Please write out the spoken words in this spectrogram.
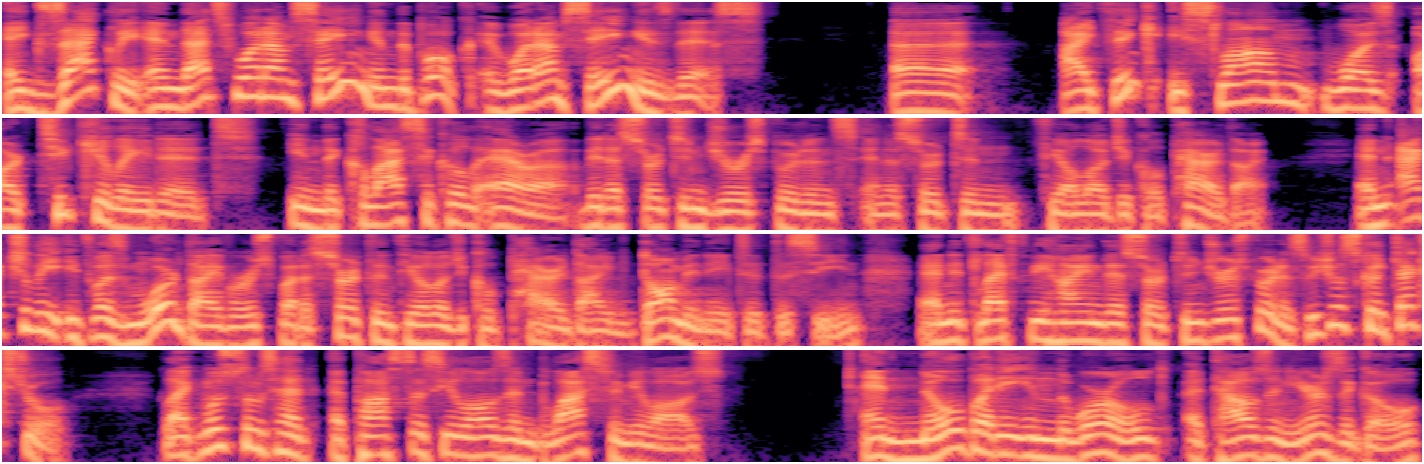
exactly and that's what I'm saying in the book. What I'm saying is this. Uh, I think Islam was articulated in the classical era with a certain jurisprudence and a certain theological paradigm. And actually, it was more diverse, but a certain theological paradigm dominated the scene and it left behind a certain jurisprudence, which was contextual. Like Muslims had apostasy laws and blasphemy laws and nobody in the world a thousand years ago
